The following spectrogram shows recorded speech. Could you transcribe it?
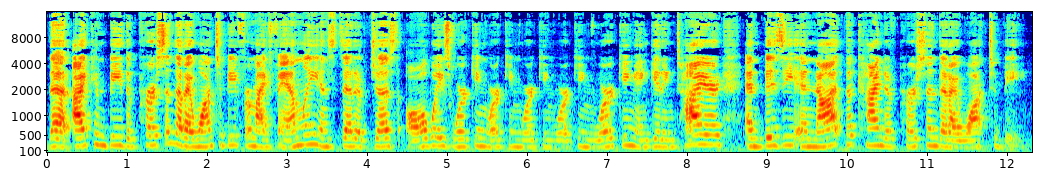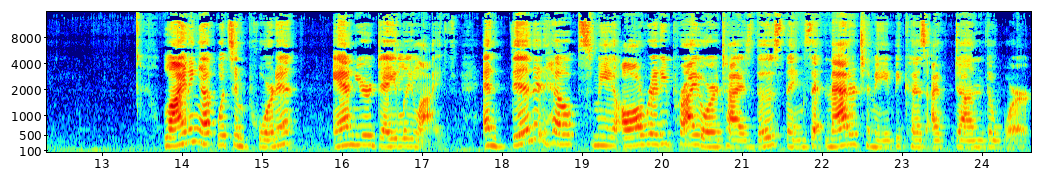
that I can be the person that I want to be for my family instead of just always working, working, working, working, working, and getting tired and busy and not the kind of person that I want to be. Lining up what's important and your daily life. And then it helps me already prioritize those things that matter to me because I've done the work.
